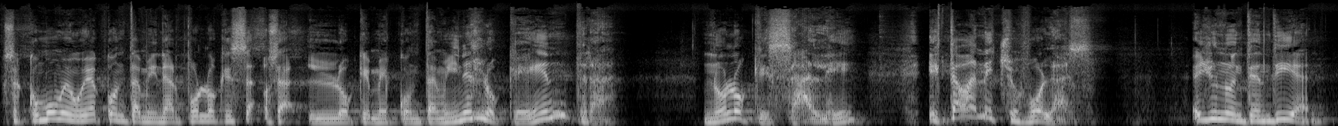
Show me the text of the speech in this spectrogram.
O sea, ¿cómo me voy a contaminar por lo que sale? O sea, lo que me contamina es lo que entra, no lo que sale. Estaban hechos bolas. Ellos no entendían.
